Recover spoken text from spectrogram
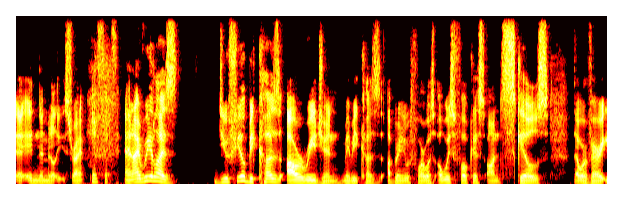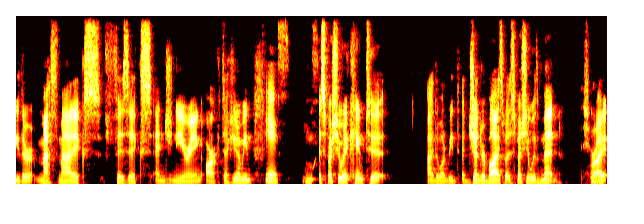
uh, in the Middle East, right? yes, yes. And I realized, do you feel because our region, maybe because upbringing before was always focused on skills that were very either mathematics, physics, engineering, architecture. You know what I mean? Yes. yes. Especially when it came to, I don't want to be gender biased, but especially with men Sure. right?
